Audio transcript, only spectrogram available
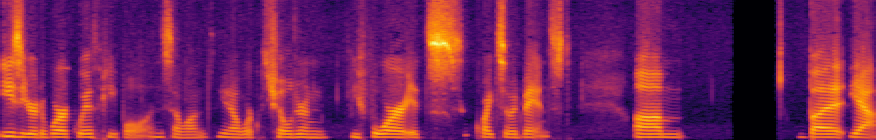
easier to work with people and so on, you know, work with children before it's quite so advanced. Um, but yeah,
